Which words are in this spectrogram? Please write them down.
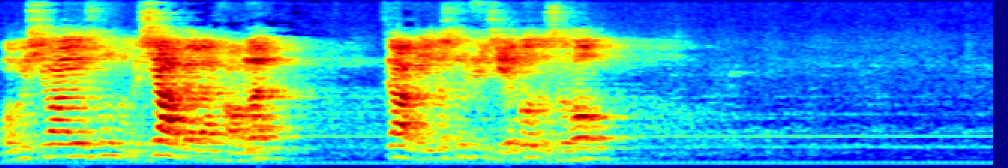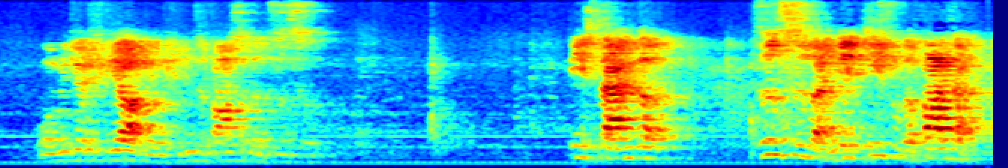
我们希望用数组的下表来访问这样的一个数据结构的时候。我们就需要有寻址方式的支持。第三个，支持软件技术的发展。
